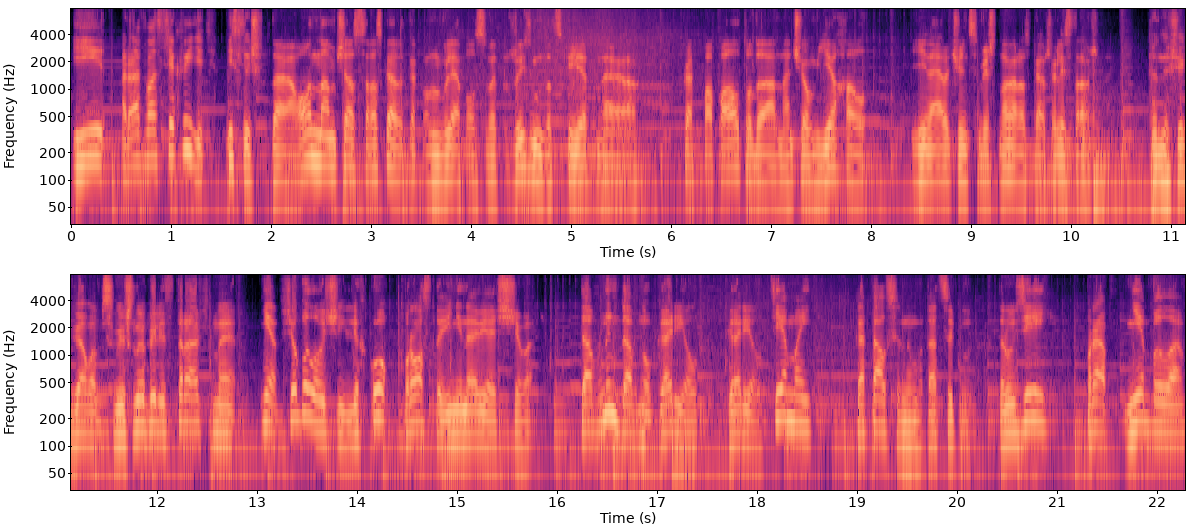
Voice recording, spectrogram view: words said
и рад вас всех видеть и слышать. Да, он нам сейчас расскажет, как он вляпался в эту жизнь 20-летную, как попал туда, на чем ехал, и, наверное, что-нибудь смешное расскажешь или страшное. Да нафига вам смешно или страшное? Нет, все было очень легко, просто и ненавязчиво. Давным-давно горел, горел темой, катался на мотоциклах друзей, прав не было,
